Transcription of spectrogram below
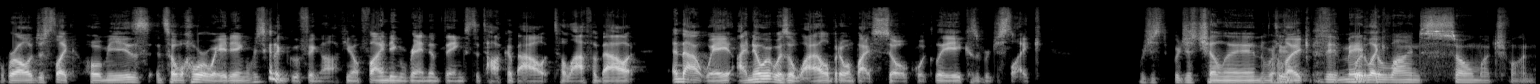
we're all just like homies. And so while we're waiting, we're just kind of goofing off, you know, finding random things to talk about, to laugh about. And that way, I know it was a while, but it went by so quickly because we're just like, we're just we're just chilling. We're Dude, like it made like, the lines so much fun.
